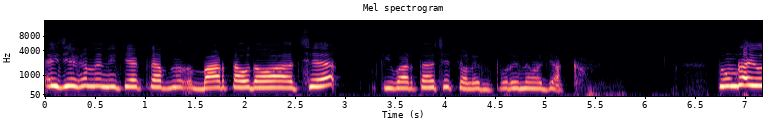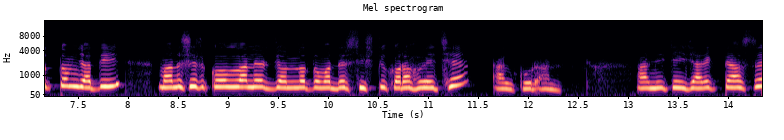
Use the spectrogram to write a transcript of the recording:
এই যে এখানে নিচে একটা আপনার বার্তাও দেওয়া আছে, কি বার্তা আছে? চলেন পড়ে নেওয়া যাক। তোমরাই উত্তম জাতি। মানুষের কল্যাণের জন্য তোমাদের সৃষ্টি করা হয়েছে আল কোরআন। আর নিচে আরেকটা আছে,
